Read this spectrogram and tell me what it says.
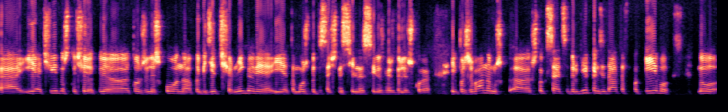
Э, и очевидно, что э, тот же Лешко он победит в Чернигове, и это может быть достаточно сильный союз между Лешко и Поживаном. Э, что касается других кандидатов по Киеву, ну,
